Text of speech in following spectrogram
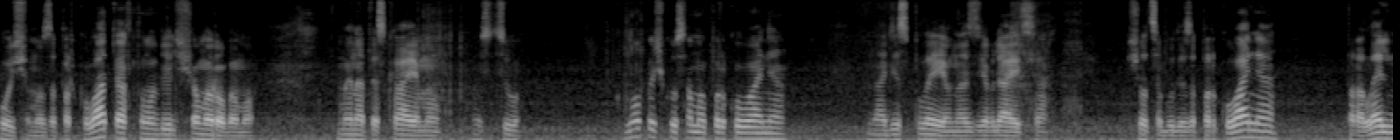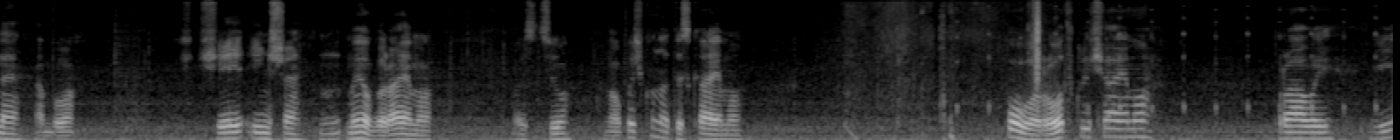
хочемо запаркувати автомобіль. Що ми робимо? Ми натискаємо ось цю кнопочку самопаркування. На дисплеї у нас з'являється, що це буде за паркування, паралельне або ще інше. Ми обираємо ось цю кнопочку, натискаємо, поворот включаємо правий і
